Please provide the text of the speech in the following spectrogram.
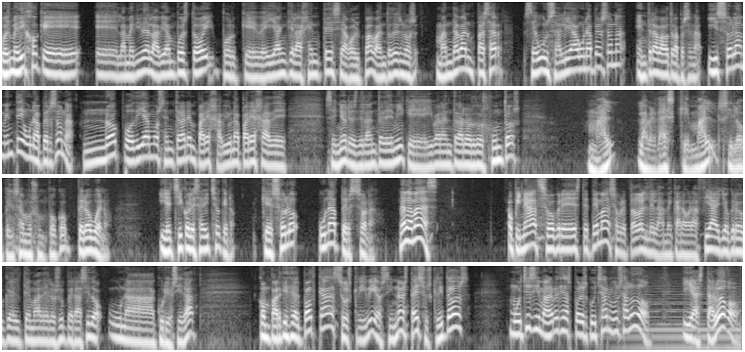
pues me dijo que eh, la medida la habían puesto hoy porque veían que la gente se agolpaba. Entonces nos mandaban pasar según salía una persona, entraba otra persona. Y solamente una persona. No podíamos entrar en pareja. Había una pareja de señores delante de mí que iban a entrar los dos juntos. Mal. La verdad es que mal, si lo pensamos un poco. Pero bueno. Y el chico les ha dicho que no. Que solo una persona. Nada más. Opinad sobre este tema, sobre todo el de la mecanografía. Yo creo que el tema de los super ha sido una curiosidad. Compartid el podcast, suscribíos si no estáis suscritos Muchísimas gracias por escucharme, un saludo y hasta luego.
